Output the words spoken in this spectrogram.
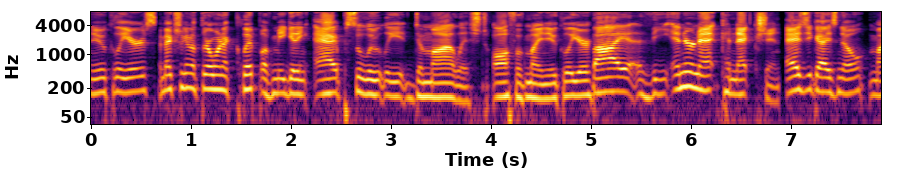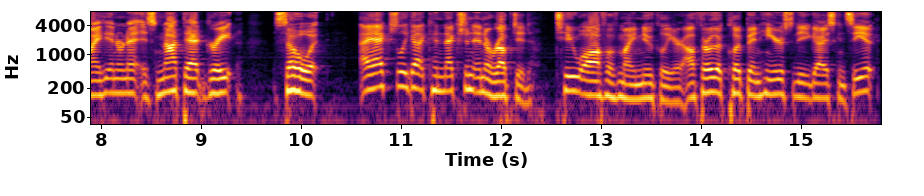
nuclears. I'm actually going to throw in a clip of me getting absolutely demolished off of my nuclear by the internet connection. As you guys know, my internet is not that great, so I actually got connection interrupted. Two off of my nuclear. I'll throw the clip in here so that you guys can see it.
